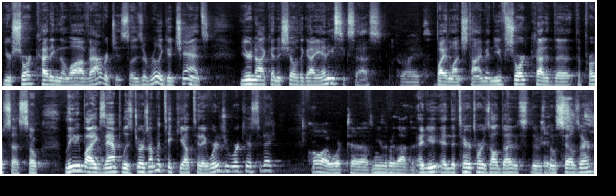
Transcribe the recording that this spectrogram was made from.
You're shortcutting the law of averages. So there's a really good chance you're not going to show the guy any success Right. by lunchtime and you've shortcutted the, the process. So leading by example is George, I'm going to take you out today. Where did you work yesterday? Oh, I worked uh, Avenida Liberdade. And you and the territory's all done. It's, there's no sales there.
